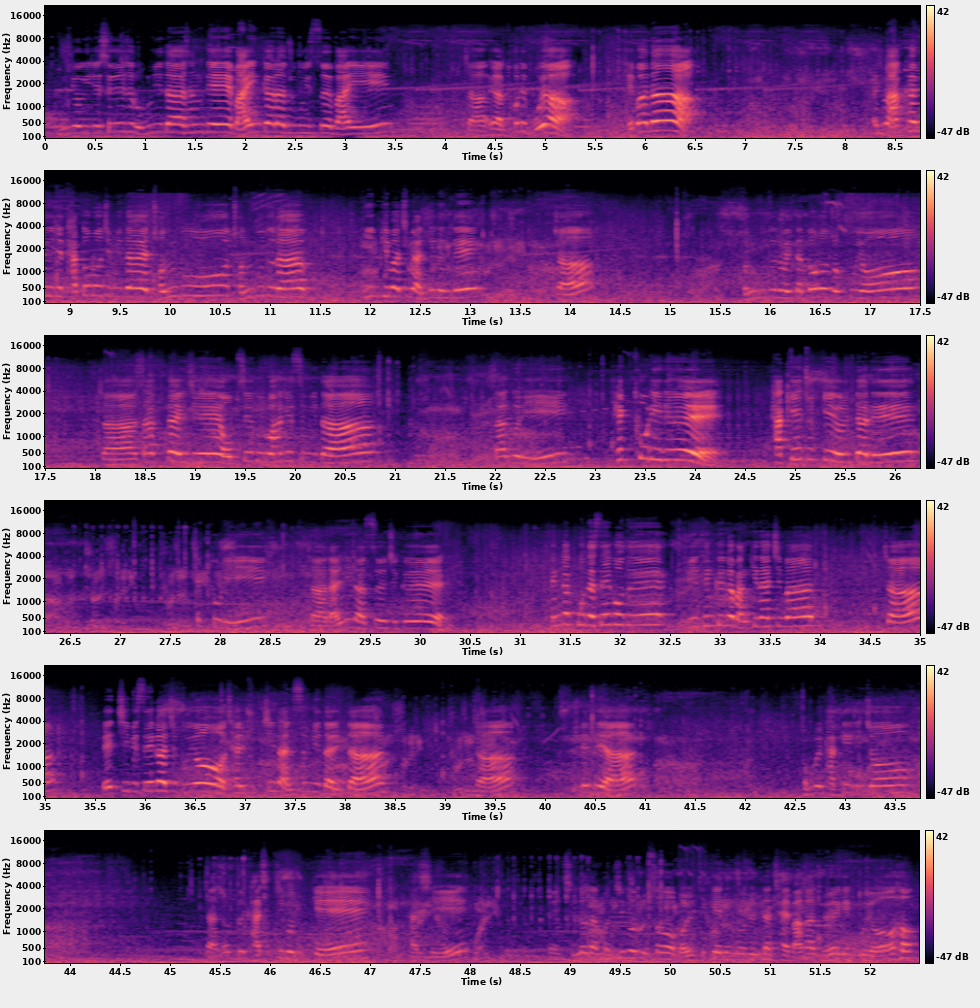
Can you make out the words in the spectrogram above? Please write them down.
공격 이제 슬슬 옵니다. 상대 마인 깔아주고 있어요 마인. 자야 털에 뭐야? 대바나 하지만 아칸이 이제 다 떨어집니다. 전구 전구드랍. EMP 맞으면 안 되는데. 자. 전구드랍 일단 떨어졌고요. 자싹 다 이제 없애도록 하겠습니다. 싸그리. 팩토리를 다 깨줄게요 일단은. 팩토리. 자 난리 났어요 지금. 생각보다 세거든. 위에 탱크가 많긴 하지만. 자 맷집이 세가지고요. 잘 죽진 않습니다 일단. 자 최대한. 건물 다 깨지죠? 자 셔틀 다시 찍어줄게. 다시. 네, 질럿 한번 찍어줘서 멀티 깨는 거를 일단 잘 막아줘야겠고요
